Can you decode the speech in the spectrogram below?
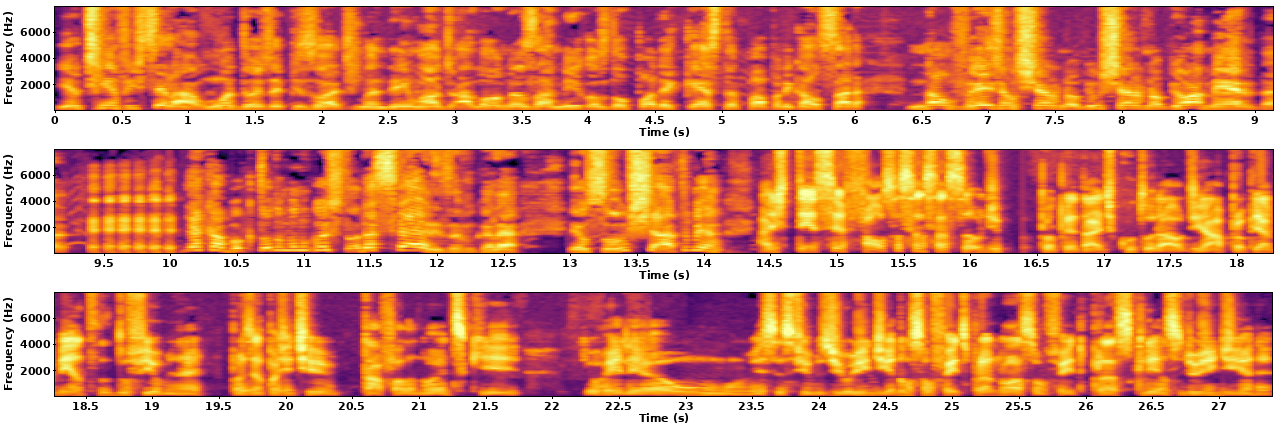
E eu tinha visto, sei lá, um ou dois episódios, mandei um áudio. Alô, meus amigos do podcast Papo de Calçada, não vejam Chernobyl, Chernobyl é uma merda. e acabou que todo mundo gostou da série, sabe qual é? Eu sou um chato mesmo. A gente tem essa falsa sensação de propriedade cultural, de apropriamento do filme, né? Por exemplo, a gente tava falando antes que que o Rei Leão, esses filmes de hoje em dia não são feitos para nós, são feitos para as crianças de hoje em dia, né?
